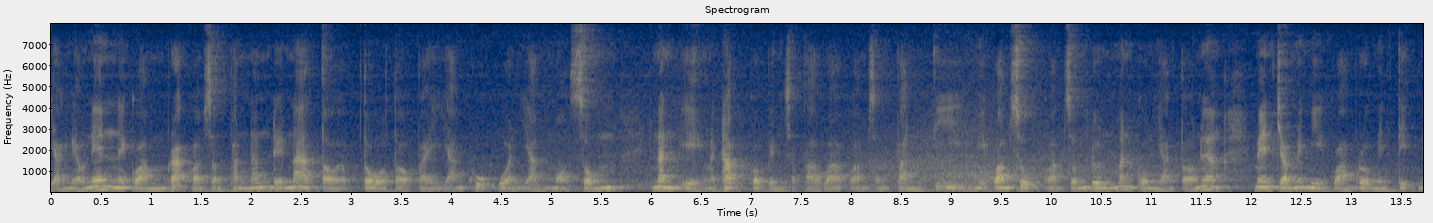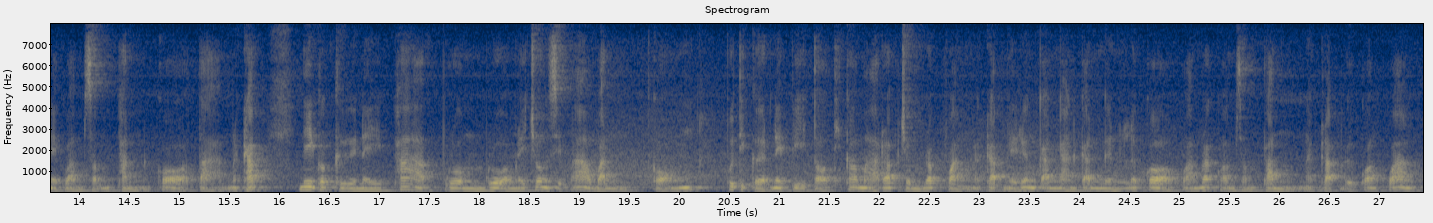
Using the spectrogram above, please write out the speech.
อย่างเหนียวแน่น ในความรักความสัมพันธ์นั้นเดินหน้าต่อโตต่อไปอย่างคู่ควรอย่างเหมาะสม นั่นเองนะครับ ก็เป็นสภาวะความสัมพันธ์ที่มีความสุขความสมดุลมั่นคงอย่างต่อเนื่อง แม้จะไม่มีความโรแมนติกในความสัมพันธ์ก็ตามนะครับ นี่ก็คือในภาพรวมรวมในช่วง 15 วันของผู้ที่เกิดในปีต่อที่เข้ามารับชมรับฟังนะครับ ในเรื่องการงานการเงิน แล้วก็ความรักความสัมพันธ์นะครับ โดยกว้างๆ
